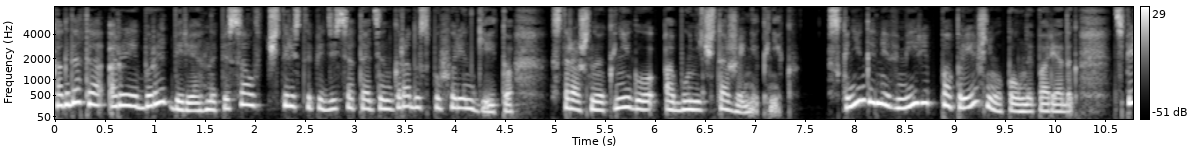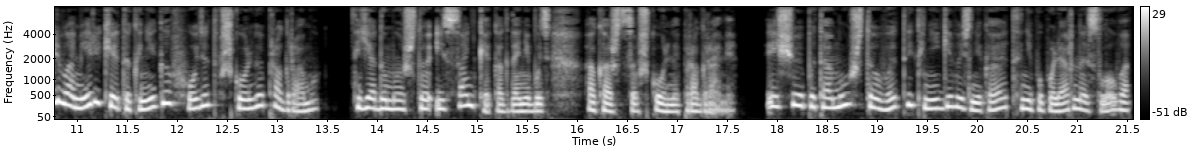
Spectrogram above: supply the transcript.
Когда-то Рэй Брэдбери написал 451 градус по Фаренгейту, страшную книгу об уничтожении книг. С книгами в мире по-прежнему полный порядок. Теперь в Америке эта книга входит в школьную программу. Я думаю, что и Санька когда-нибудь окажется в школьной программе. Еще и потому, что в этой книге возникает непопулярное слово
